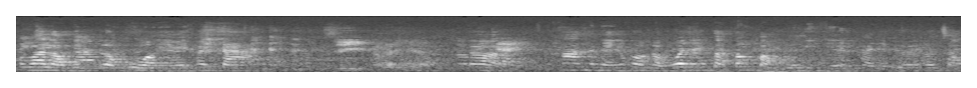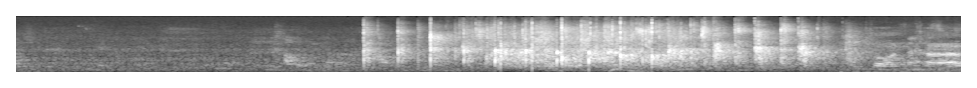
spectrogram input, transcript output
เพราะว่าเราไม่เรากลัวไงไม่ค่อยกล้าก็ห้าคะแนนก็พอค่ะเพราะว่ายังต้องปรับปรุงอีกเยอะค่ะยังไม่เข้าใจก่อนครับ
